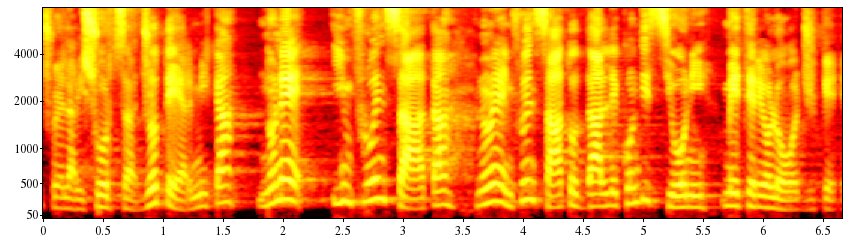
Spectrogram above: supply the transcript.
cioè la risorsa geotermica, non è, non è influenzato dalle condizioni meteorologiche.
